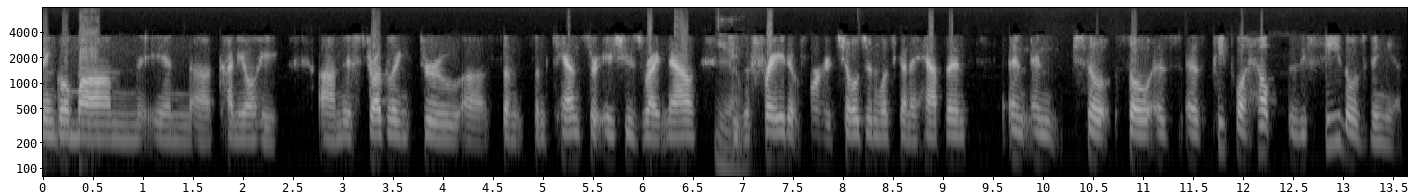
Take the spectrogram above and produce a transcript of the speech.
single mom in uh, Kaneohe um, is struggling through uh, some some cancer issues right now. Yeah. She's afraid of, for her children what's going to happen, and and so so as as people help, they see those vignettes,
